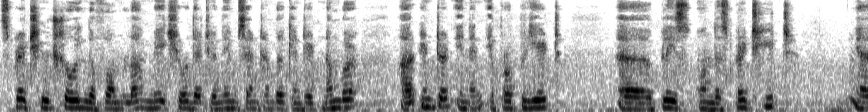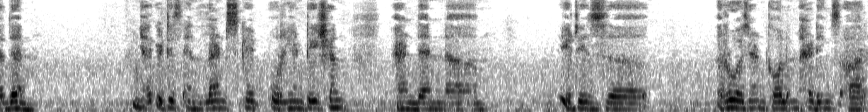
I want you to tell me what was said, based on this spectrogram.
spreadsheet showing the formula. Make sure that your name center number candidate number are entered in an appropriate uh, place on the spreadsheet. Uh, then it is in landscape orientation. And then um, it is uh, rows and column headings are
